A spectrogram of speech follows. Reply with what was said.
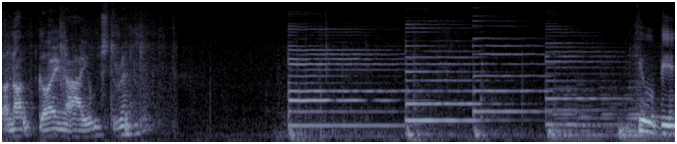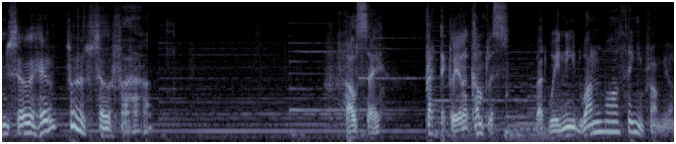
You're not going, are you, Mr. Randall? You've been so helpful so far. I'll say. Practically an accomplice. But we need one more thing from you.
